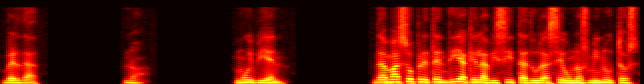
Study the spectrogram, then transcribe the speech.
¿verdad? No. Muy bien. Damaso pretendía que la visita durase unos minutos,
